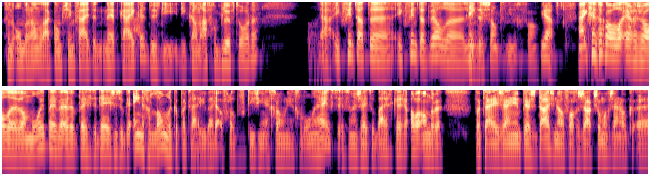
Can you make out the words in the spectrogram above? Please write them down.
een onderhandelaar komt ze in feite net kijken, dus die, die kan afgebluft worden. Ja, ik vind dat, eh, ik vind dat wel eh link. Interessant in ieder geval. Ja, Nou, ik vind het ook wel ergens al eh, wel mooi. PV, de PVDD is natuurlijk de enige landelijke partij die bij de afgelopen verkiezingen in Groningen gewonnen heeft. Heeft er een zetel bijgekregen. Alle andere partijen zijn in percentage nou van gezakt. Sommigen zijn ook, eh,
